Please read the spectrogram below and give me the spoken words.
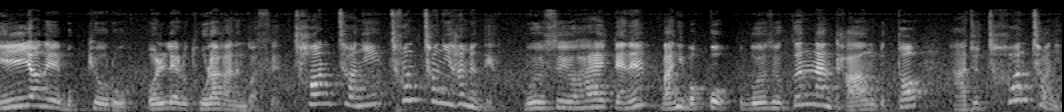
1년을 목표로 원래로 돌아가는 것을 천천히 천천히 하면 돼요. 모유수유 할 때는 많이 먹고 모유수유 끝난 다음부터 아주 천천히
